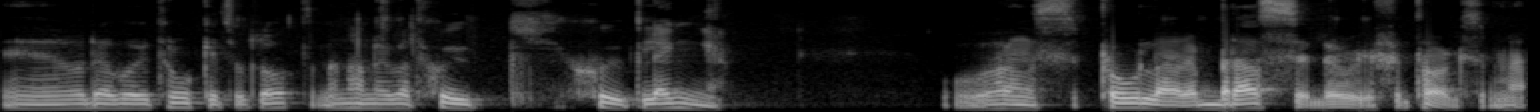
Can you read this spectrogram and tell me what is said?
Eh, och det var ju tråkigt såklart. Men han har ju varit sjuk, sjuk länge. Och hans polare Brasse dog ju för ett tag sedan med.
